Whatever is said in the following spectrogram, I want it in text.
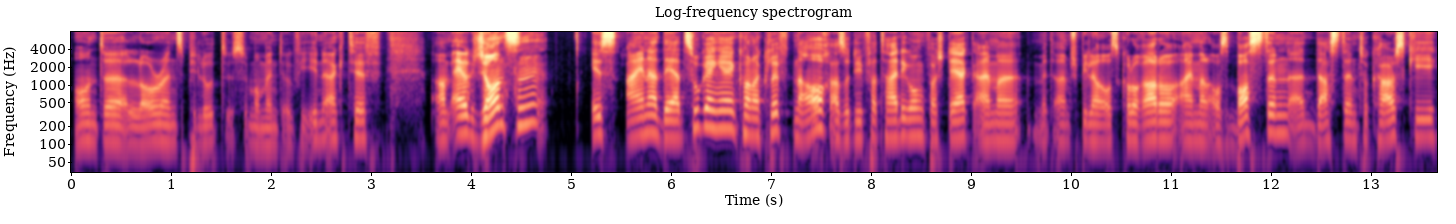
Und äh, Lawrence Pilot ist im Moment irgendwie inaktiv. Ähm, Eric Johnson ist einer der Zugänge, Connor Clifton auch, also die Verteidigung verstärkt einmal mit einem Spieler aus Colorado, einmal aus Boston, äh, Dustin Tokarski,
